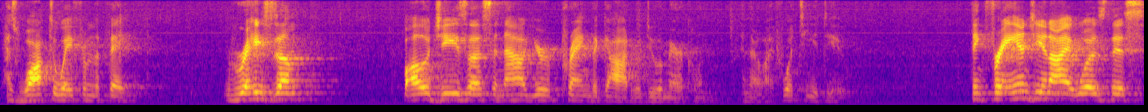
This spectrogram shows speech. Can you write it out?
has walked away from the faith, raised them, followed Jesus, and now you're praying that God would do a miracle in, their life. What do you do? I think for Angie and I, it was this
